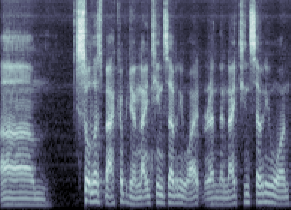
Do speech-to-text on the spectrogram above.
Um, so let's back up again. 1971, and then 1971,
